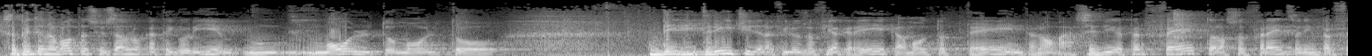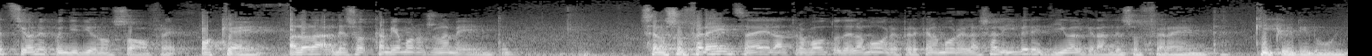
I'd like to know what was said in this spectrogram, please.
Sapete, una volta si usavano categorie molto, molto debitrici della filosofia greca, molto attenta, no? Ma se Dio è perfetto, la sofferenza è un'imperfezione, quindi Dio non soffre. Ok, allora adesso cambiamo ragionamento. Se la sofferenza è l'altro volto dell'amore perché l'amore lascia libere, Dio è il grande sofferente, chi più di lui?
